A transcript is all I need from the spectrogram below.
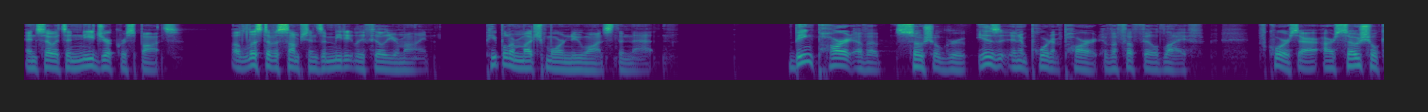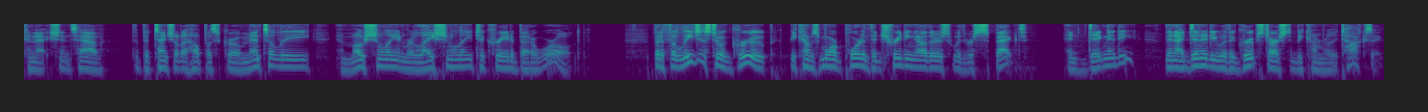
And so it's a knee jerk response. A list of assumptions immediately fill your mind. People are much more nuanced than that being part of a social group is an important part of a fulfilled life. Of course, our, our social connections have the potential to help us grow mentally, emotionally, and relationally to create a better world. But if allegiance to a group becomes more important than treating others with respect and dignity, then identity with a group starts to become really toxic.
